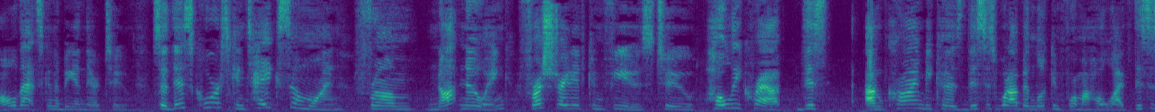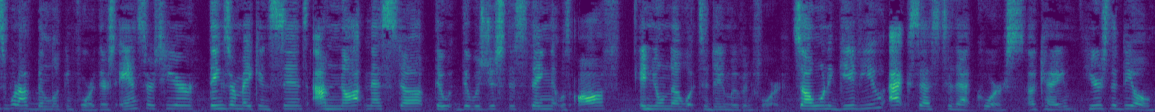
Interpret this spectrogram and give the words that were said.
All that's going to be in there too. So this course can take someone from not knowing, frustrated, confused to holy crap, this I'm crying because this is what I've been looking for my whole life. This is what I've been looking for. There's answers here. Things are making sense. I'm not messed up. There, there was just this thing that was off and you'll know what to do moving forward. So I want to give you access to that course. Okay. Here's the deal.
